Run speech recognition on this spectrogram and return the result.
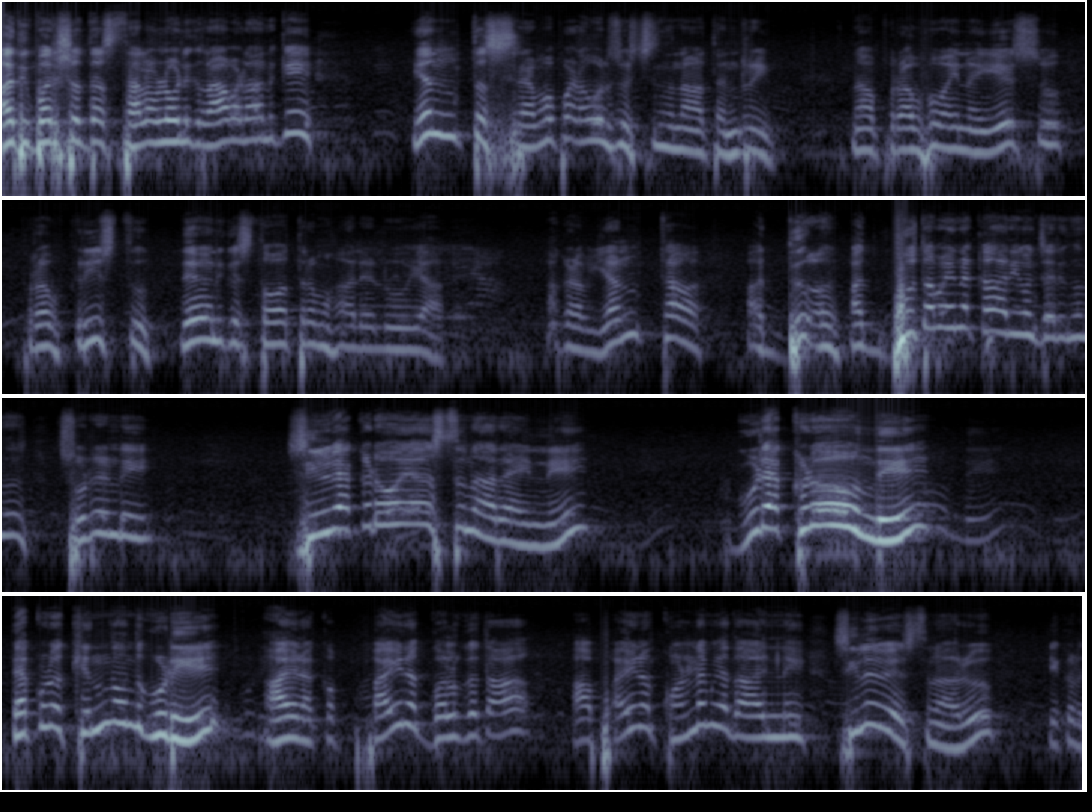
అతి పరిశుద్ధ స్థలంలోనికి రావడానికి ఎంత శ్రమ పడవలసి వచ్చింది నా తండ్రి. నా ప్రభు అయిన యేసు ప్రభు క్రీస్తు దేవునికి స్తోత్రం హాలెలూయ అక్కడ ఎంత అద్భు అద్భుతమైన కార్యం జరిగిందో చూడండి. శిలువ ఎక్కడో వేస్తున్నారు ఆయన్ని. గుడి ఎక్కడో ఉంది. ఎక్కడో కింద ఉంది గుడి. ఆయన యొక్క పైన గొలగతా ఆ పైన కొండ మీద ఆయన్ని సిలువ వేస్తున్నారు. ఇక్కడ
